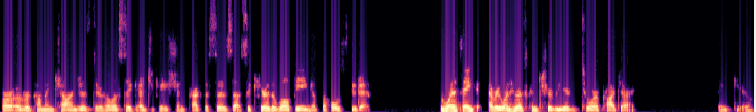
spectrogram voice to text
for overcoming challenges through holistic education practices that secure the well being of the whole student. We want to thank everyone who has contributed to our project. Thank you.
